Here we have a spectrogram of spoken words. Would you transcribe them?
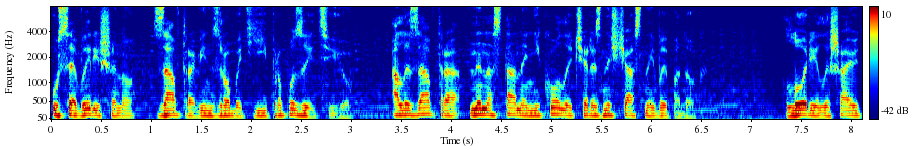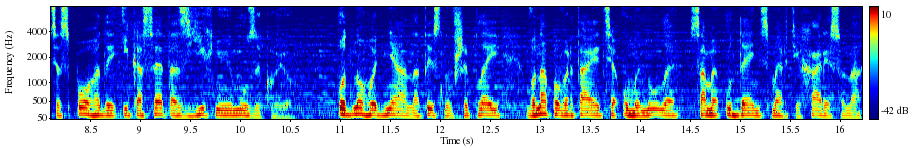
Усе вирішено, завтра він зробить їй пропозицію. Але завтра не настане ніколи через нещасний випадок. Лорі лишаються спогади і касета з їхньою музикою. Одного дня, натиснувши плей, вона повертається у минуле саме у день смерті Харрісона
